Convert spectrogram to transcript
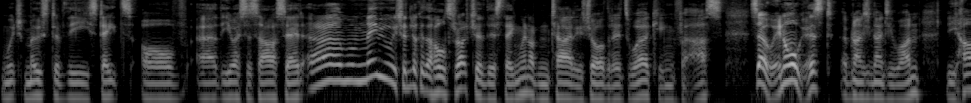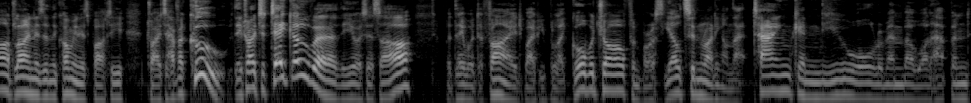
in which most of the states of uh, the USSR said, um, maybe we should look at the whole structure of this thing. We're not entirely sure that it's working for us. So, in August of 1991, the hardliners in the Communist Party tried to have a coup. They tried to take over the USSR but they were defied by people like Gorbachev and Boris Yeltsin riding on that tank, and you all remember what happened.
